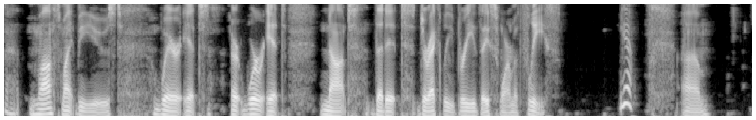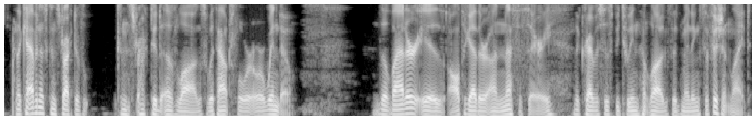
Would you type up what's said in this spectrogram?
Uh, moss might be used where it, or were it not that it directly breeds a swarm of fleas. Yeah. Um, the cabin is constructed of logs without floor or window. The latter is altogether unnecessary, the crevices between the logs admitting sufficient light.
